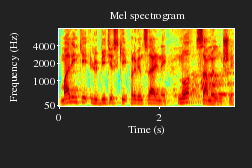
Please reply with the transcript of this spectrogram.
маленький, любительский, провинциальный, но самый лучший.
